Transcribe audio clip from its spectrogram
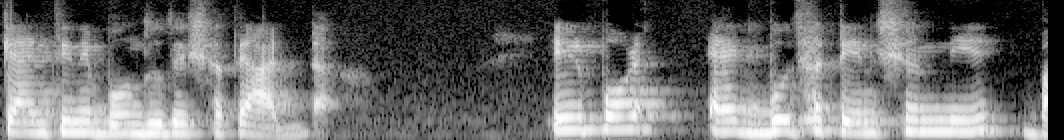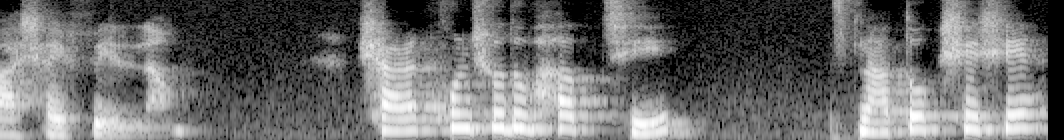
ক্যান্টিনে বন্ধুদের সাথে আড্ডা। এরপর এক বোঝা টেনশন নিয়ে বাসায় ফিরলাম। সারাক্ষণ শুধু ভাবছি, স্নাতক শেষে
